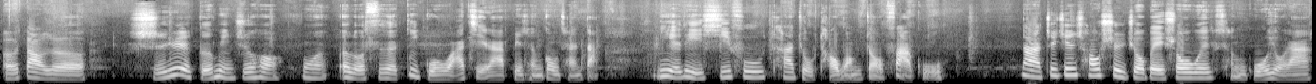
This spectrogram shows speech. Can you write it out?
而到了十月革命之后，俄罗斯的帝国瓦解啦，变成共产党。叶利西夫他就逃亡到法国，那这间超市就被收归成国有啦。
